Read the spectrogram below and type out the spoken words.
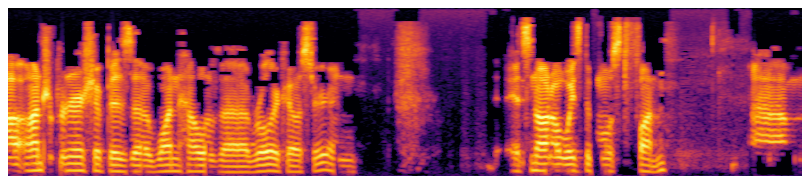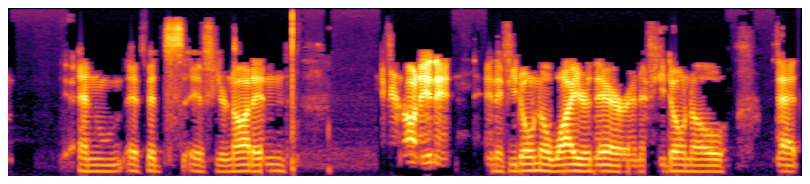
uh, entrepreneurship is uh, one hell of a roller coaster, and it's not always the most fun. Um. And if it's if you're not in if you're not in it, and if you don't know why you're there, and if you don't know that,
